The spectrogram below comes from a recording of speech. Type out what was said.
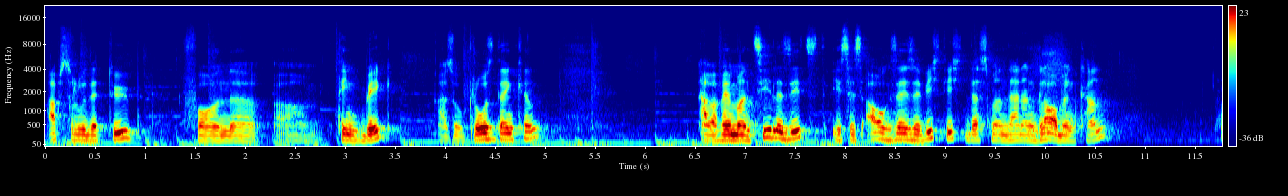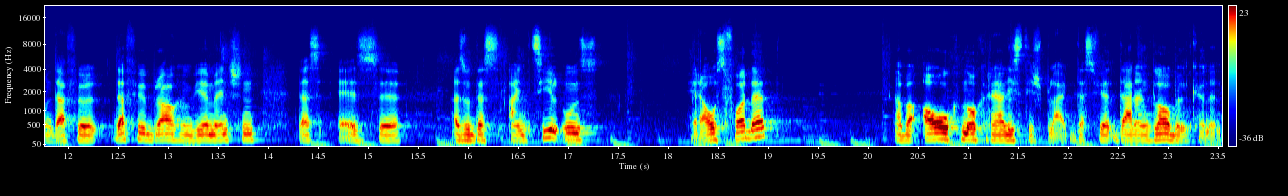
absolut der Typ von äh, Think Big, also Großdenken. Aber wenn man Ziele setzt, ist es auch sehr, sehr wichtig, dass man daran glauben kann. Und dafür, dafür brauchen wir Menschen, dass, es, äh, also dass ein Ziel uns herausfordert, aber auch noch realistisch bleibt, dass wir daran glauben können.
